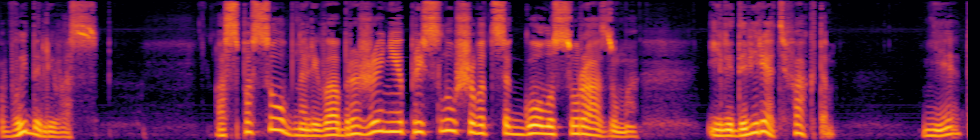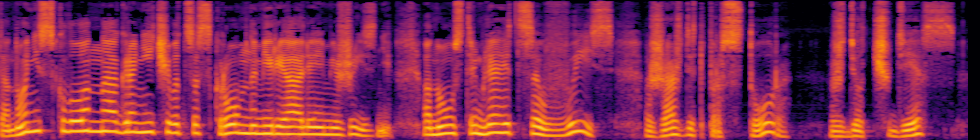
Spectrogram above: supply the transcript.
выдали вас. А способно ли воображение прислушиваться к голосу разума или доверять фактам? Нет, оно не склонно ограничиваться скромными реалиями жизни. Оно устремляется ввысь, жаждет простора, ждет чудес —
